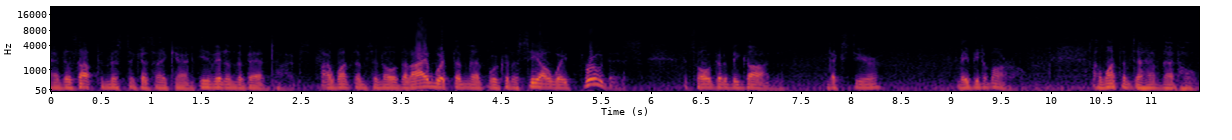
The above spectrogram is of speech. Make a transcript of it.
and as optimistic as I can, even in the bad times. I want them to know that I'm with them, that we're going to see our way through this. It's all going to be gone next year, maybe tomorrow. I want them to have that hope.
